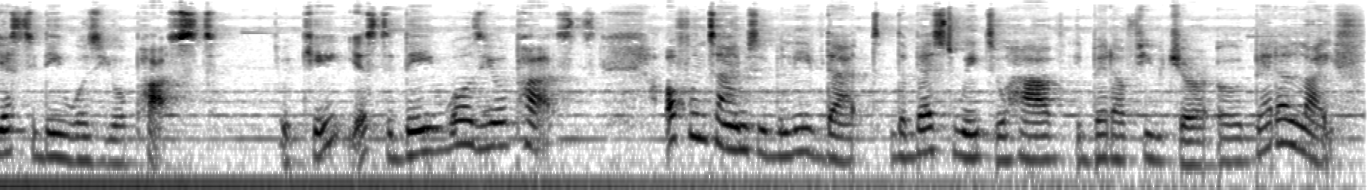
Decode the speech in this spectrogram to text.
yesterday was your past. Okay, yesterday was your past. Oftentimes, we believe that the best way to have a better future or a better life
